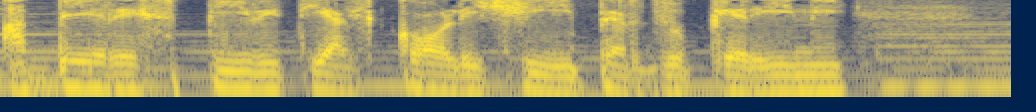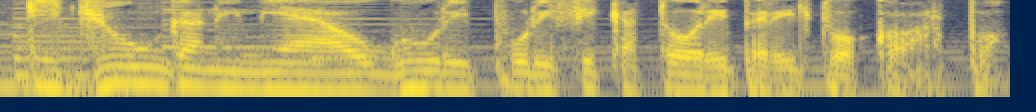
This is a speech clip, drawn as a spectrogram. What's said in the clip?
a bere spiriti alcolici iperzuccherini, ti giungano i miei auguri purificatori per il tuo corpo.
